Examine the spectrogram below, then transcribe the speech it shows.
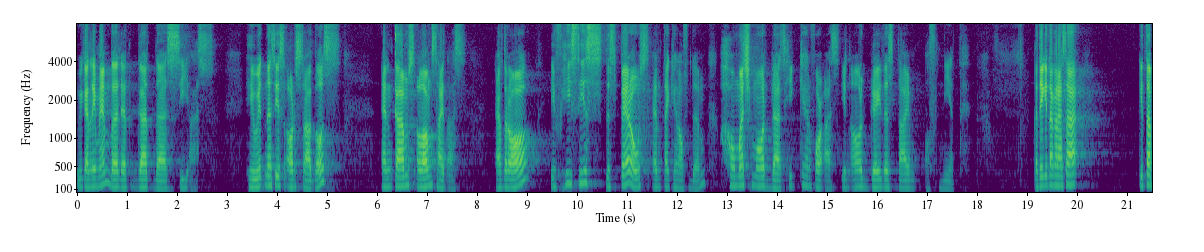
we can remember that God does see us. He witnesses our struggles and comes alongside us. After all, if He sees the sparrows and take care of them, how much more does He care for us in our greatest time of need? Ketika kita ngerasa kita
